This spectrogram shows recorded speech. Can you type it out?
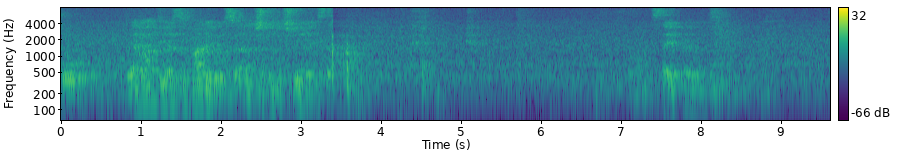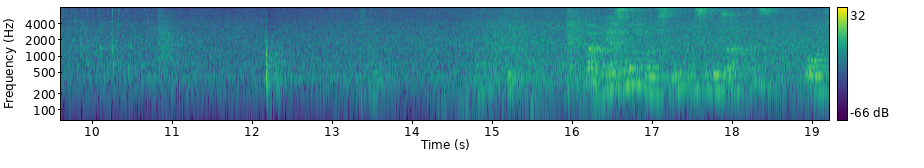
So. Wer macht die erste Frage los? Anstatt die schwierigste? Statement. Danke erstmal, ich fand es gut, was du gesagt hast. Und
